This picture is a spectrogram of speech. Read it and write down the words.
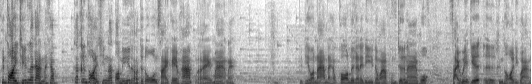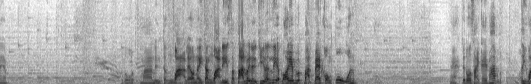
ขึ้นทอยอีกชิ้นแล้วกันนะครับ ถ้าขึ้นทอยอีกชิ้นนะตอนนี้เราจะโดนสายกายภาพแรงมากนะเป็นเทวนาทนะครับ ก็เลือกกันได้ดีแต่ว่าผมเจอหน้าพวกสายเวทเยอะเออขึ้นทอยดีกว่านะครับกระโดดมาหนึ่งจังหวะแล้วในจังหวะนี้สตาร์ทไว้หนึ่งทีแล้วเรียบร้อยบาดแบดของปู่นะจะโดนสายกายภาพตีไว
